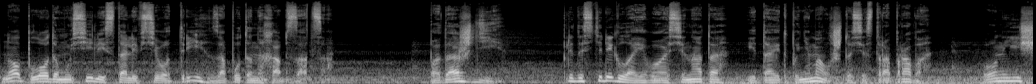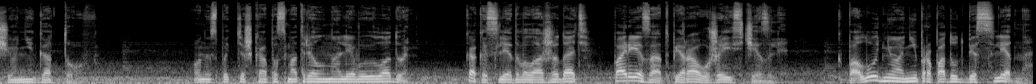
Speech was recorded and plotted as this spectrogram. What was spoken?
но плодом усилий стали всего три запутанных абзаца. «Подожди», — предостерегла его Асената, и Тайт понимал, что сестра права. Он еще не готов. Он из-под тяжка посмотрел на левую ладонь. Как и следовало ожидать, порезы от пера уже исчезли. Полудню они пропадут бесследно,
